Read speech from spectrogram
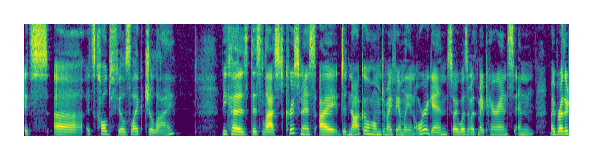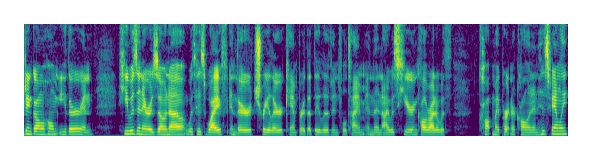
it's uh, it's called "Feels Like July," because this last Christmas I did not go home to my family in Oregon, so I wasn't with my parents, and my brother didn't go home either, and he was in Arizona with his wife in their trailer camper that they live in full time, and then I was here in Colorado with my partner Colin and his family.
